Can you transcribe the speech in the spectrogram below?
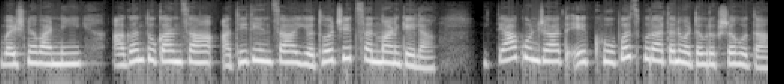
वैष्णवांनी आगंतुकांचा अतिथींचा यथोचित सन्मान केला. त्या कुंजात एक खूपच पुरातन वटवृक्ष होता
